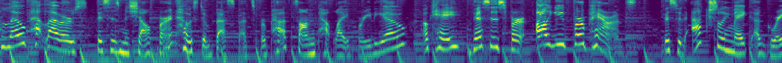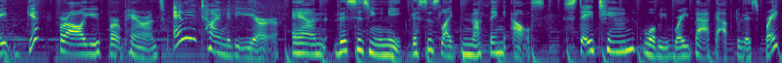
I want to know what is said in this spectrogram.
Hello, pet lovers. This is Michelle Fern, host of Best Bets for Pets on Pet Life Radio. Okay, this is for all you fur parents. This would actually make a great gift for all you fur parents any time of the year. And this is unique. This is like nothing else. Stay tuned. We'll be right back after this break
